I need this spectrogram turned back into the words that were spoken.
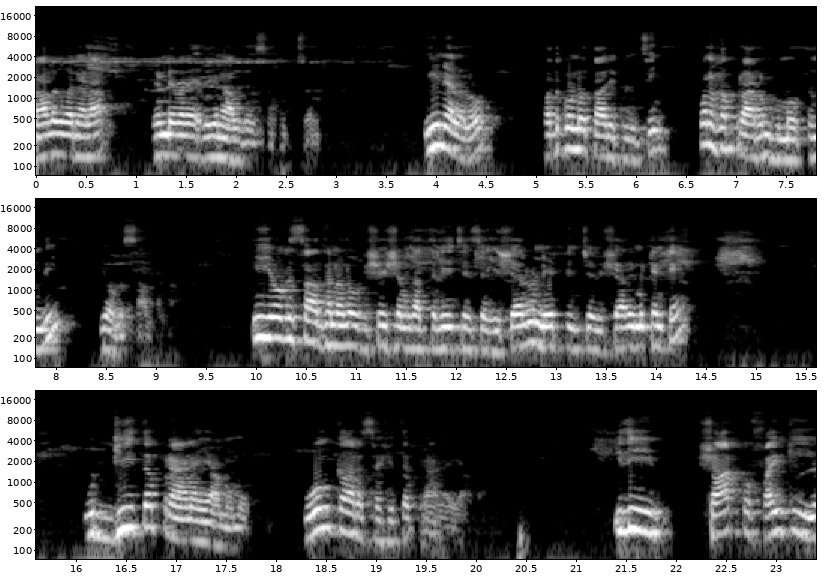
నాలుగవ నెల రెండు వేల ఇరవై నాలుగవ సంవత్సరం. ఈ నెలలో పదకొండవ తారీఖు నుంచి పునః ప్రారంభమవుతుంది యోగ సాధన. ఈ యోగ సాధనలో విశేషంగా తెలియచేసే విషయాలు నేర్పించే విషయాలు ఏమిటంటే ఉద్గీత ప్రాణాయామము ఓంకార సహిత ప్రాణాయామం. ఇది షార్ప్ ఫైవ్కి ఈ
